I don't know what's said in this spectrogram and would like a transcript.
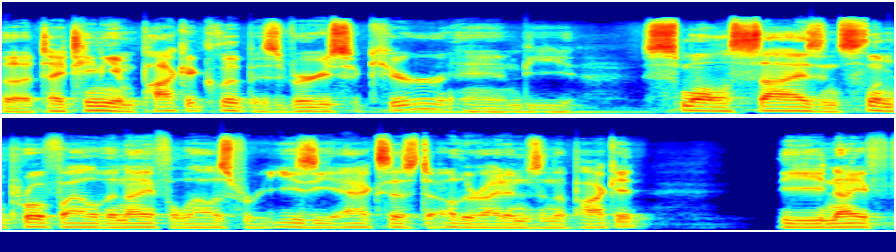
The titanium pocket clip is very secure and the small size and slim profile of the knife allows for easy access to other items in the pocket. The knife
